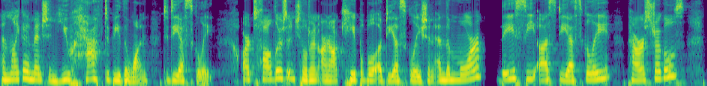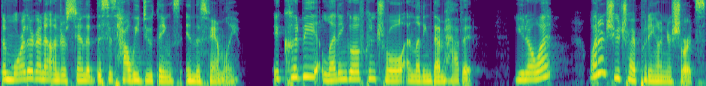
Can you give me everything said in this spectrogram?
And like I mentioned, you have to be the one to de-escalate. Our toddlers and children are not capable of de-escalation. And the more they see us de-escalate power struggles, the more they're going to understand that this is how we do things in this family. It could be letting go of control and letting them have it. You know what? Why don't you try putting on your shorts?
